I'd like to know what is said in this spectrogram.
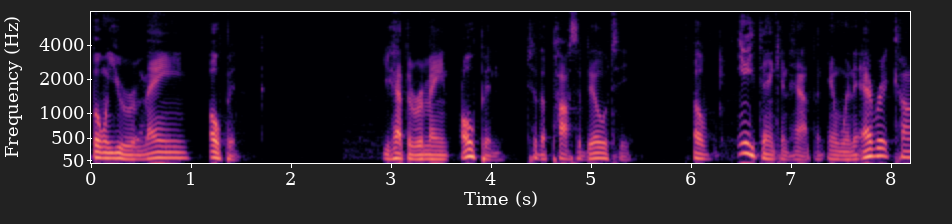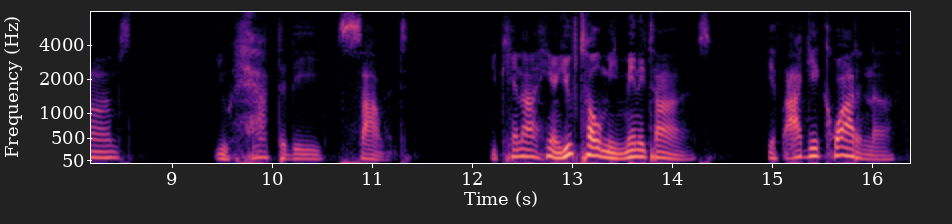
But when you remain open, you have to remain open to the possibility of anything can happen. And whenever it comes, you have to be silent. You cannot hear. You've told me many times if I get quiet enough,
